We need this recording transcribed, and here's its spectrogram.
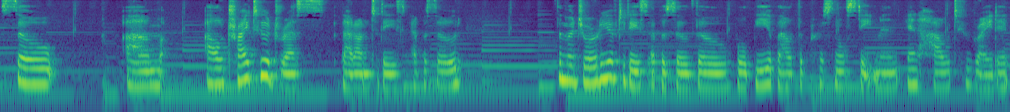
So, um, I'll try to address that on today's episode. The majority of today's episode, though, will be about the personal statement and how to write it.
